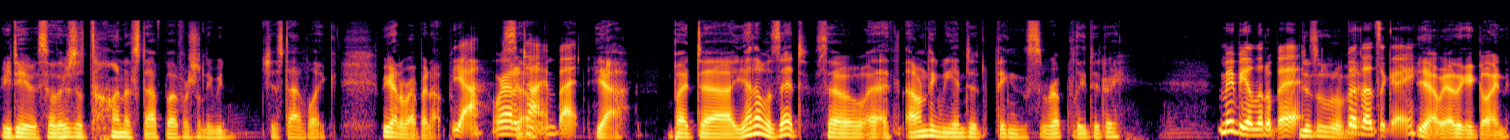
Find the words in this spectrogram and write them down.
We do. So there's a ton of stuff, but unfortunately, we just have like we got to wrap it up. yeah we're out of time but Yeah, but uh, yeah, that was it. So I, I don't think we ended things abruptly, did we? Maybe a little bit. Just a little bit. But that's okay. yeah, we had to get going.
